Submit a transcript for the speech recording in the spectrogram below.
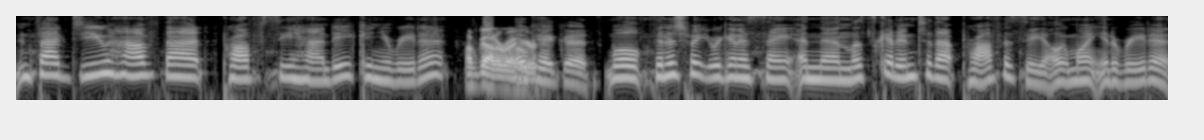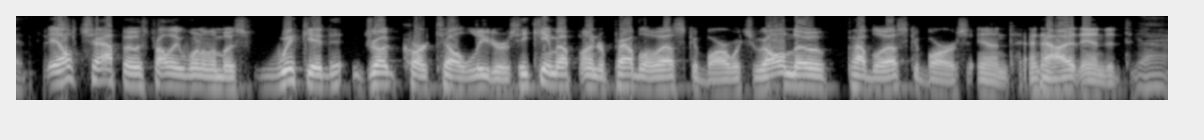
In fact, do you have that prophecy handy? Can you read it? I've got it right okay, here. Okay, good. Well, finish what you were going to say and then let's get into that prophecy. I want you to read it. El Chapo is probably one of the most wicked drug cartel leaders. He came up under Pablo Escobar, which we all know Pablo Escobar's end and how it ended. Yeah.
